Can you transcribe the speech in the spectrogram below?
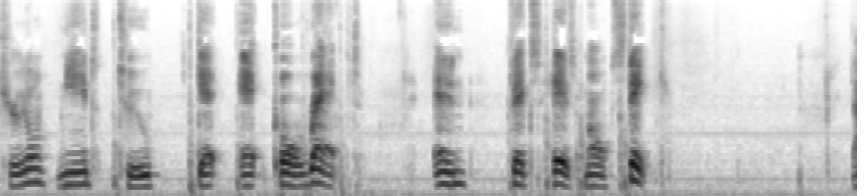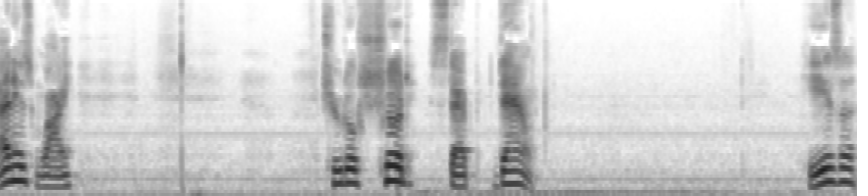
Trudeau needs to get it correct and fix his mistake. That is why Trudeau should step down. He is a,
